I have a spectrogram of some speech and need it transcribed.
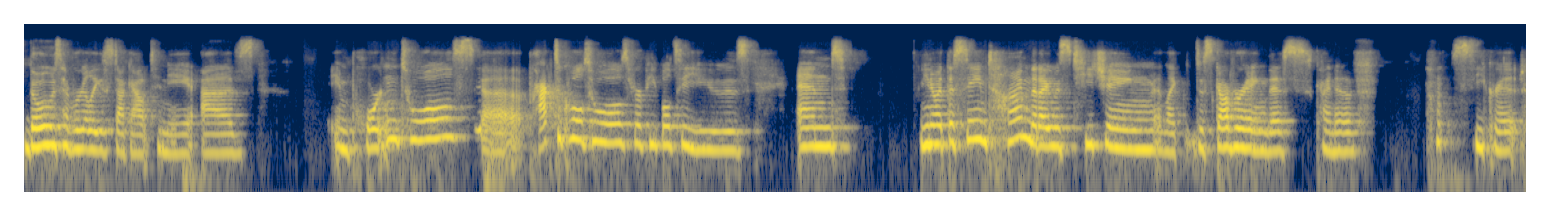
those have really stuck out to me as important tools, uh, practical tools for people to use. And, you know, at the same time that I was teaching and like discovering this kind of secret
